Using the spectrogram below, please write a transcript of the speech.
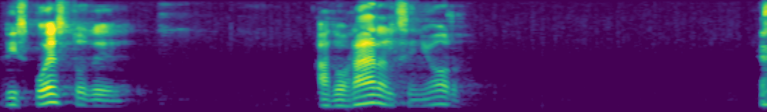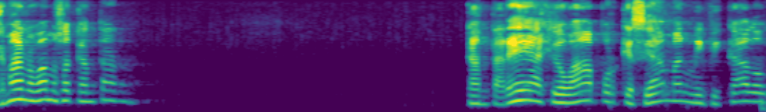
dispuesto de adorar al Señor? Hermano, vamos a cantar. Cantaré a Jehová porque se ha magnificado.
